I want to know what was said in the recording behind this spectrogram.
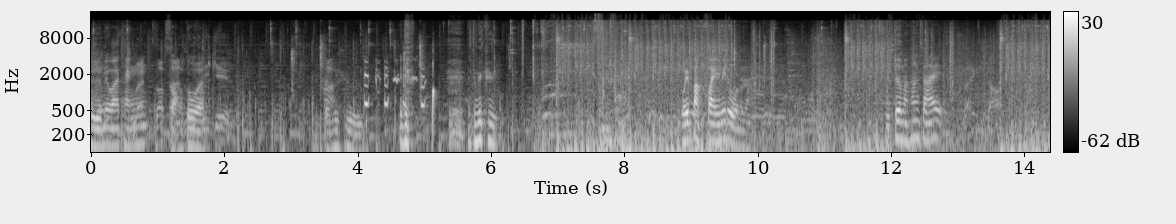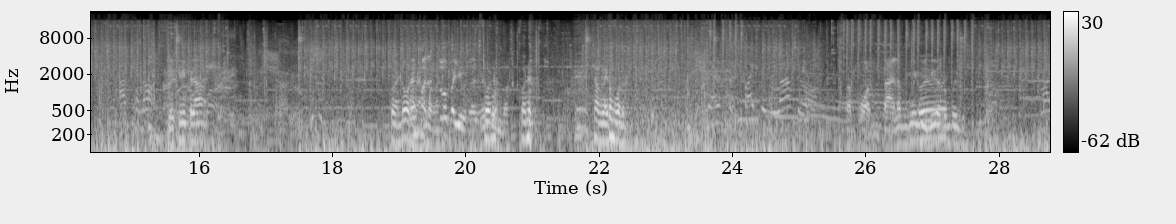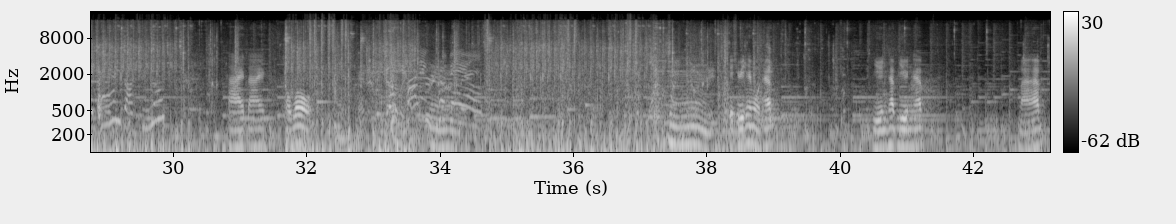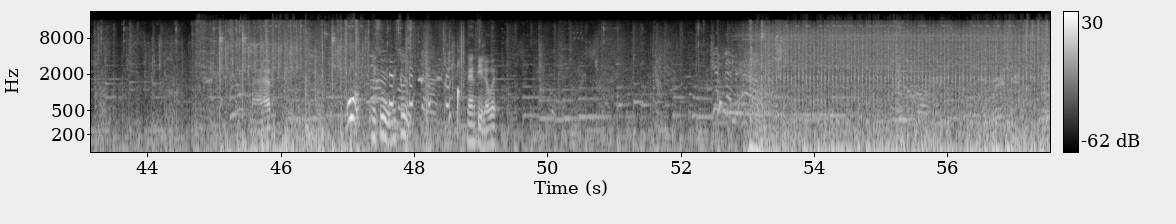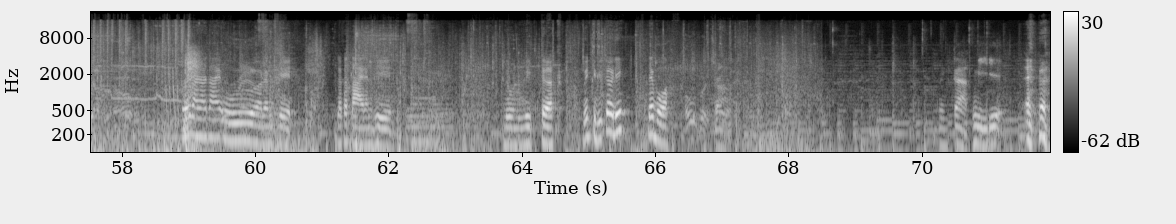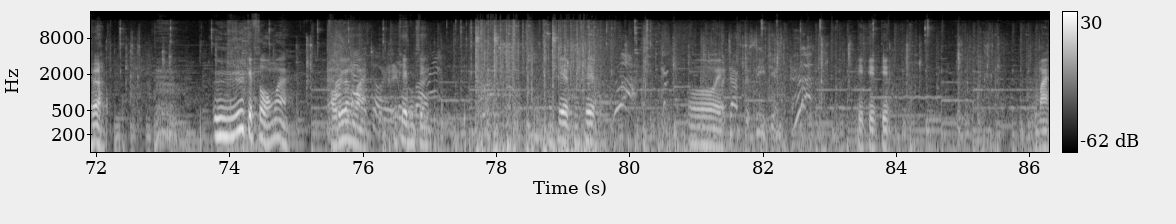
คือไม่ว่าแทงสองตัวแต่ไม่คือมันจะไม่คือโอ้ยปักไฟไม่โดนว่ะวิเตอร์มาข้างซ้ายเสียชีวิตไปแล้วเฟิร์นโดนนั่นะงเปิดตู้ไปอยู่เลยเฟิร์นบนเหรอเฟิร์นทำอะไรข้างบนซัพพอร์ตตายแล้วมึงไม่มีเลือดแล้วมึง ตายตายโอโบ Cunning prevails. อืมเสียชีวิตให้หมดครับ ยืนครับยืนครับ มาครับ มาครับอู้ไม่สู้ไม่สู้แน่นตีแล้วเว้ยายตายตายอู้แรมเพจแล้วก็ตายทันทีโดนวิกเตอร์วิกเตอร์วิกเตอร์ดิได้บ่เป็นกากมีเออเก็บสองว่ะเอาเรื่องว่ะกรุงเทพจริงๆกรุงเทพกรุงเทพโอ้ย Attack the siege in. ติดติดติดมา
